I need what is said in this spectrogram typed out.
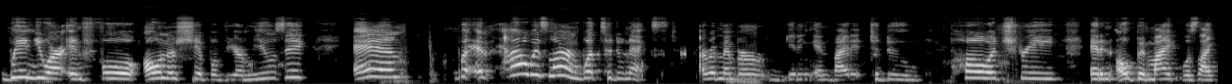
when you are in full ownership of your music and but and I always learn what to do next. I remember getting invited to do poetry at an open mic was like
